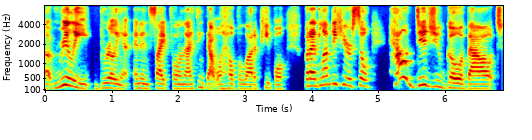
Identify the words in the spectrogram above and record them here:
uh, really brilliant and insightful and i think that will help a lot of people but i'd love to hear so how did you go about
